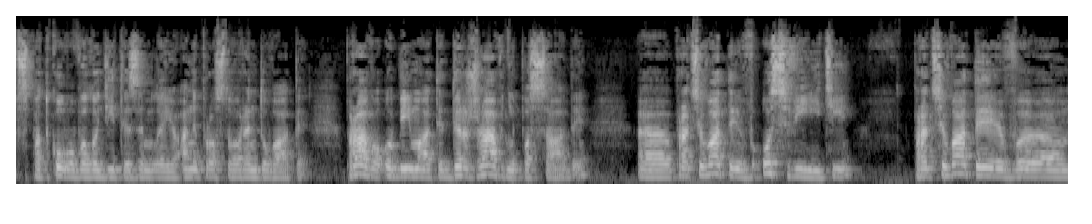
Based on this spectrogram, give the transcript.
спадково володіти землею, а не просто орендувати, право обіймати державні посади, е, працювати в освіті, працювати в е,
